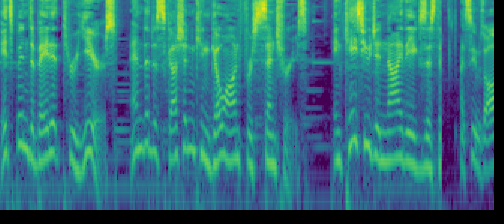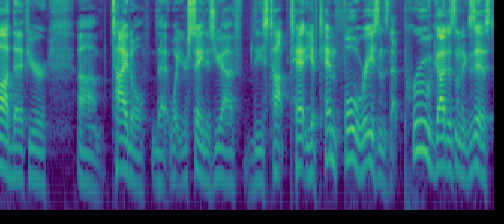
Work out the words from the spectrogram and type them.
It's been debated through years, and the discussion can go on for centuries in case you deny the existence. It seems odd that if your um, title, that what you're saying is you have these top 10, you have 10 full reasons that prove God doesn't exist.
